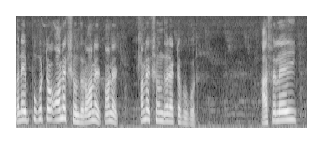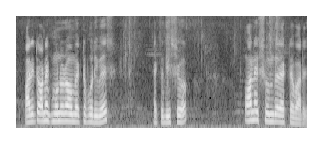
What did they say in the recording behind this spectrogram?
মানে এই পুকুরটা অনেক সুন্দর, অনেক অনেক অনেক সুন্দর একটা পুকুর। আসলেই বাড়িটা অনেক মনোরম একটা পরিবেশ, একটা দৃশ্য। অনেক সুন্দর একটা বাড়ি।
